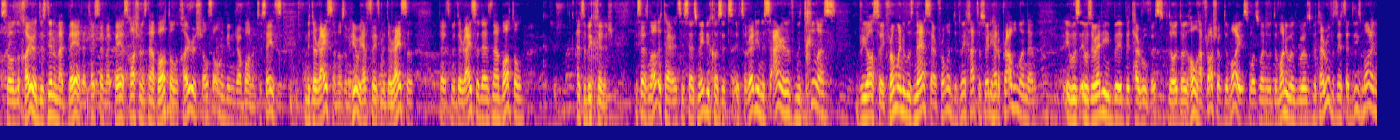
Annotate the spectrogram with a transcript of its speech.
So the Chayr, this dinim Matbeya, that Taisa Matbeya is Choshev, it's not bottled, the Chayr should also only be Midrabanan. To say it's Midaraisa, so here we have to say it's Midaraisa, that it's Midaraisa it's not bottled, that's a big chiddush. He says another teretz. He says maybe because it's it's already in this arav mitchilas briyosei. From when it was nesar, from when the dmei already had a problem on them, it was it was already betarufis. The, the whole hafrosh of the mois was when the money was, was betarufis. They said these money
